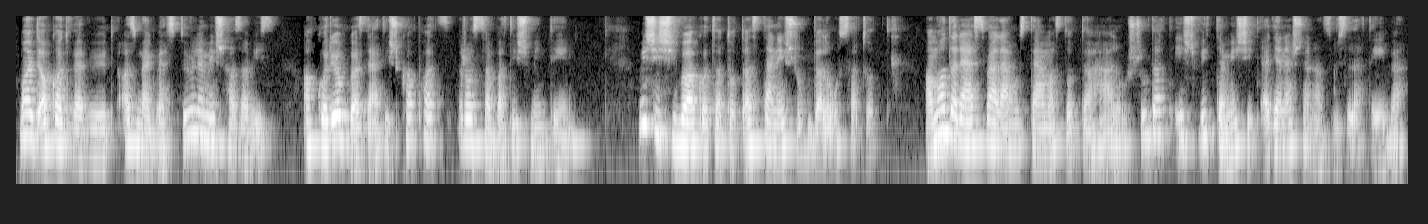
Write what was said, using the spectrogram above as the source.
majd akad vevőd, az megvesz tőlem és hazavisz. Akkor jobb gazdát is kaphatsz, rosszabbat is, mint én. Misi sivalkodhatott aztán és rugdalózhatott. A madarász vállához támasztotta a hálós rudat, és vitte Misit egyenesen az üzletébe.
